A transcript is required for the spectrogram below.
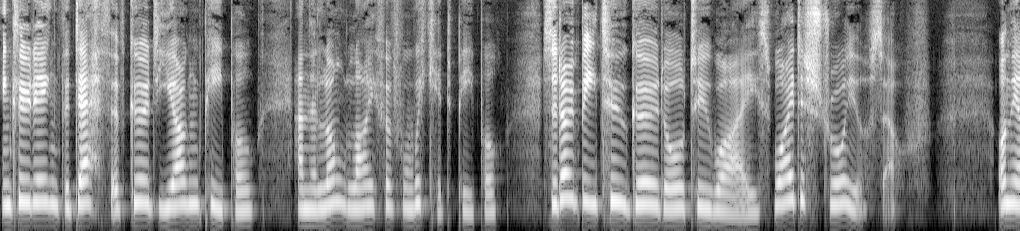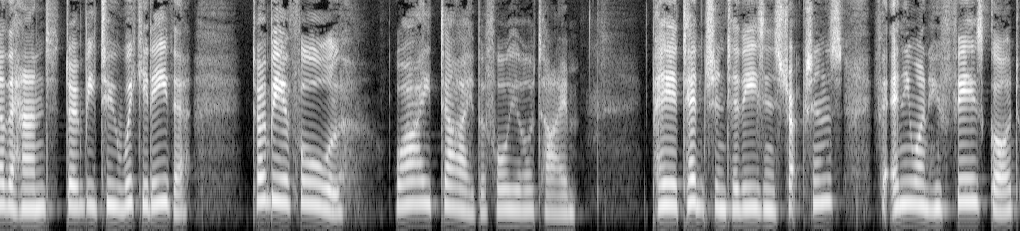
including the death of good young people and the long life of wicked people. So don't be too good or too wise. Why destroy yourself? On the other hand, don't be too wicked either. Don't be a fool. Why die before your time? Pay attention to these instructions, for anyone who fears God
